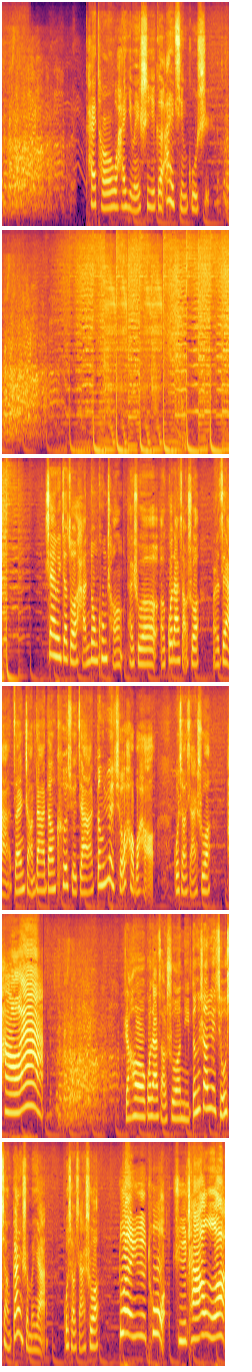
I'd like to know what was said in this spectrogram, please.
”开头我还以为是一个爱情故事。下一位叫做寒冬空城，他说：“呃，郭大嫂说，儿子呀，咱长大当科学家，登月球好不好？”郭晓霞说：“好啊。”然后郭大嫂说：“你登上月球想干什么呀？”郭晓霞说：“炖玉兔，取嫦娥。”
